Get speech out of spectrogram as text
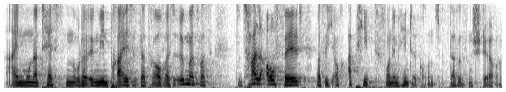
einen Monat testen oder irgendwie ein Preis ist da drauf. Also irgendwas, was total auffällt, was sich auch abhebt von dem Hintergrund. Das ist ein Störer.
